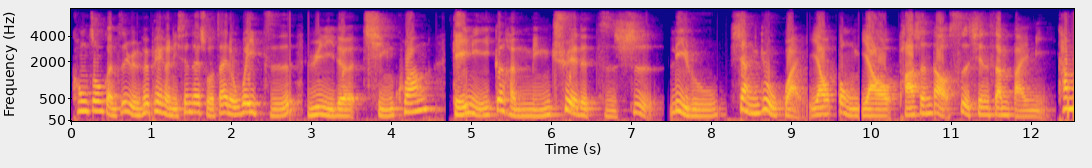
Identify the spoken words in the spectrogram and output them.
空中管制员会配合你现在所在的位置与你的情况，给你一个很明确的指示。例如，向右拐，腰动腰，爬升到四千三百米。他们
